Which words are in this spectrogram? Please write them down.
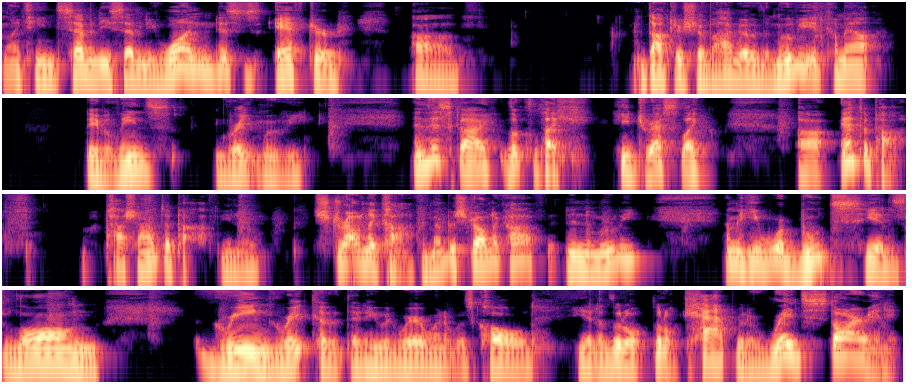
1970, 71. This is after uh, Dr. Zhivago, the movie, had come out. David Lean's great movie. And this guy looked like he dressed like uh, Antipov, Pasha Antipov, you know, Strelnikov. Remember Strelnikov in the movie? I mean, he wore boots. He had this long green greatcoat that he would wear when it was cold. He had a little little cap with a red star in it.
